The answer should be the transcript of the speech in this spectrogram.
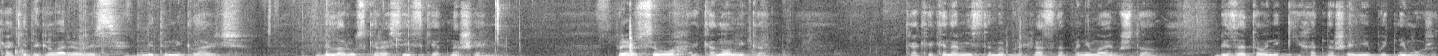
Как и договаривались, Дмитрий Николаевич, белорусско-российские отношения. Прежде всего, экономика. Как экономисты мы прекрасно понимаем, что без этого никаких отношений быть не может.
